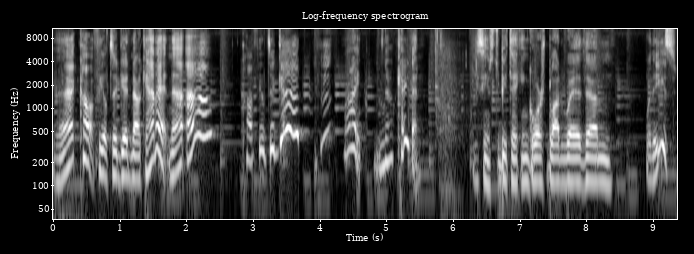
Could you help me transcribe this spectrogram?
That can't feel too good now, can it? Nuh-uh. Can't feel too good. Hmm? Right. Okay, then. He seems to be taking gorse blood with, um, with ease.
